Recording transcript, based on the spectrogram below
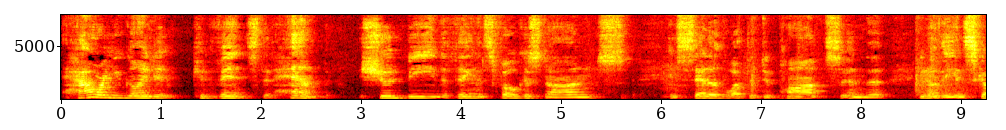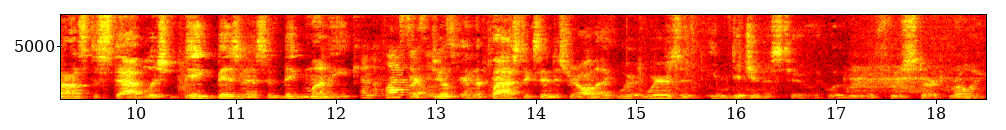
How are you going to convince that hemp should be the thing that's focused on s- instead of what the DuPonts and the, you know, the ensconced established big business and big money And the plastics are doing, industry. and the plastics industry, all Like, that? where, where is it indigenous to? Like, where where did it first start growing?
